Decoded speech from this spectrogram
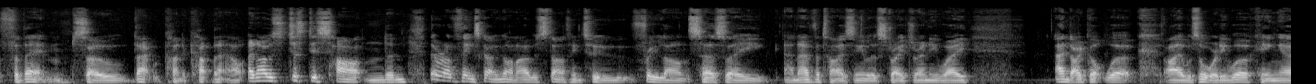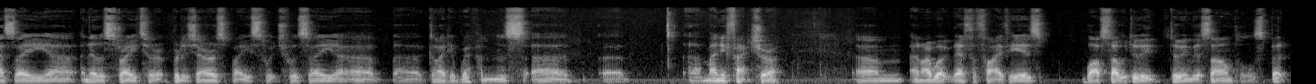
for them, so that would kind of cut that out. And I was just disheartened, and there were other things going on. I was starting to freelance as a an advertising illustrator anyway, and I got work. I was already working as a uh, an illustrator at British Aerospace, which was a, uh, uh, guided weapons uh, uh, manufacturer, um, and I worked there for five years whilst I was doing doing the samples. But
